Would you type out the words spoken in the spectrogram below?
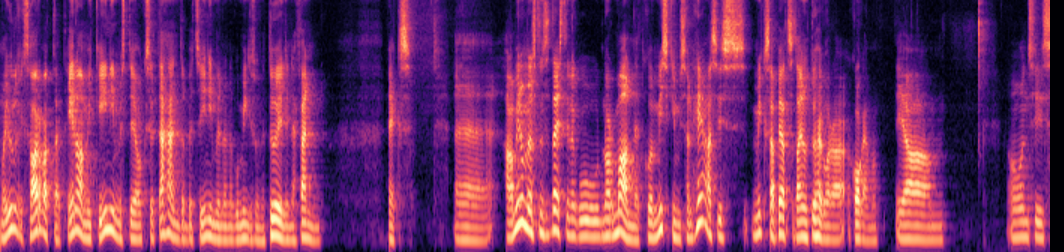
ma julgeks arvata, et enamike inimeste jaoks see tähendab, et see inimene on nagu mingisugune tõeline fänn, eks. aga minu meelest on see täiesti nagu normaalne, et kui on miski, mis on hea, siis miks sa pead seda ainult ühe korra kogema? Ja on siis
